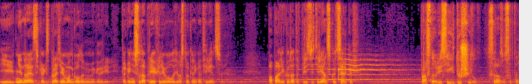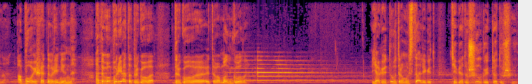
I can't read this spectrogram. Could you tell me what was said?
и мне нравится, как с братьями-монголами мы говорили, как они сюда приехали, в Владивосток на конференцию, попали куда-то в пресвитерианскую церковь, проснулись и их душил сразу сатана. Обоих одновременно. Одного бурята, другого, другого этого, монгола. Я, говорит, утром устали, говорит, тебя душил? Говорит, да, душил.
